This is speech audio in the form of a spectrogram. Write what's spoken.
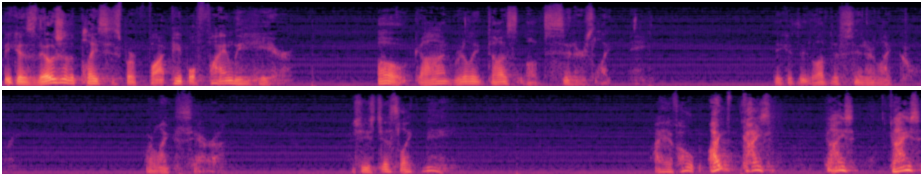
Because those are the places where people finally hear, oh, God really does love sinners like. Because he loved a sinner like Corey or like Sarah. And She's just like me. I have hope. I, guys, guys, guys,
